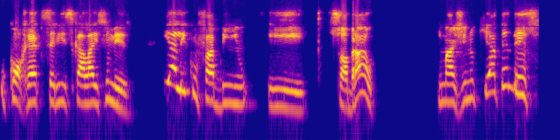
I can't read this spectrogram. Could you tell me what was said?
o correto seria escalar isso mesmo. E ali com Fabinho e Sobral, imagino que é a tendência.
